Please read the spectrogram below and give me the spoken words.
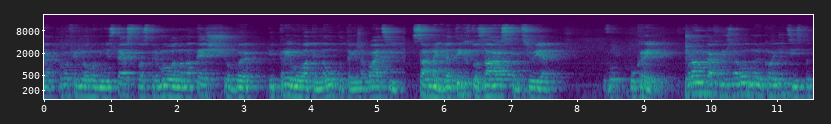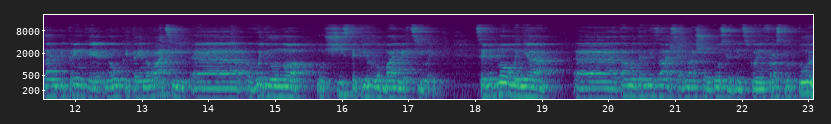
як профільного міністерства спрямована на те, щоб підтримувати науку та інновації саме для тих, хто зараз працює в Україні. Рамках міжнародної коаліції з питань підтримки науки та інновацій е, виділено ну, шість таких глобальних цілей: це відновлення е, та модернізація нашої дослідницької інфраструктури,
